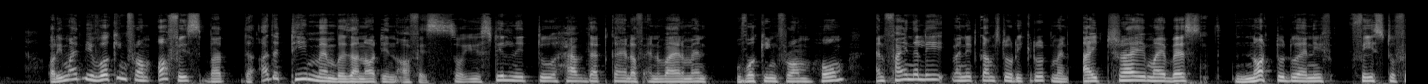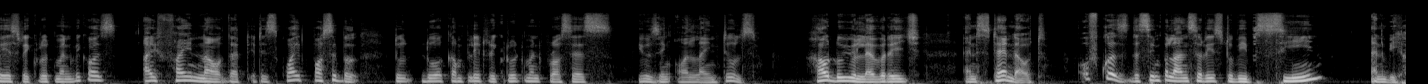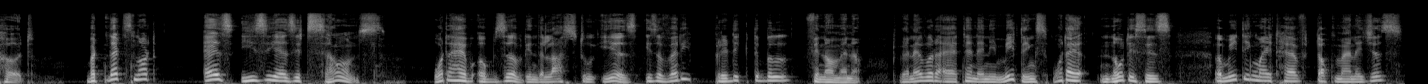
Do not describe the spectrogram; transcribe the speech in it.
or you might be working from office, but the other team members are not in office. So you still need to have that kind of environment working from home. And finally, when it comes to recruitment, I try my best not to do any face-to-face recruitment because I find now that it is quite possible to do a complete recruitment process using online tools. How do you leverage and stand out? Of course, the simple answer is to be seen and be heard. But that's not as easy as it sounds. What I have observed in the last two years is a very predictable phenomena. Whenever I attend any meetings, what I notice is a meeting might have top managers,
